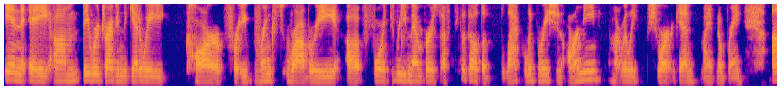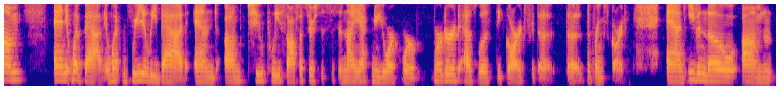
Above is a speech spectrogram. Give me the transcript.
in a um, they were driving the getaway car for a Brinks robbery uh, for three members of, I think it was all the Black Liberation Army. I'm not really sure. Again, I have no brain. Um, and it went bad. It went really bad. And um, two police officers, this is in Nyack, New York, were murdered, as was the guard for the the, the Brinks guard. And even though um,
